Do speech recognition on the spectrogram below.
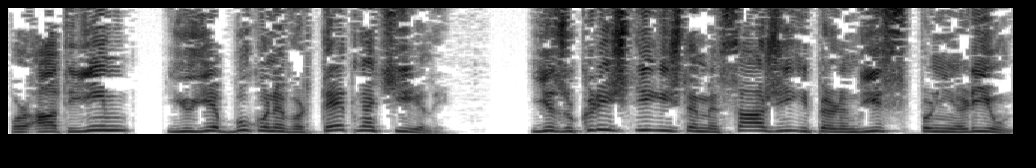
por ati im ju jep bukën e vërtetë nga qielli. Jezu Krishti ishte mesazhi i perëndisë për njeriun,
